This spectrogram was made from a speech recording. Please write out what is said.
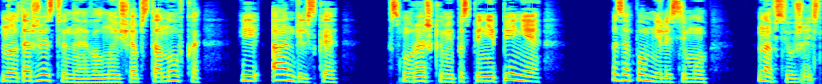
но торжественная, волнующая обстановка и ангельская, с мурашками по спине пения, запомнились ему на всю жизнь.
